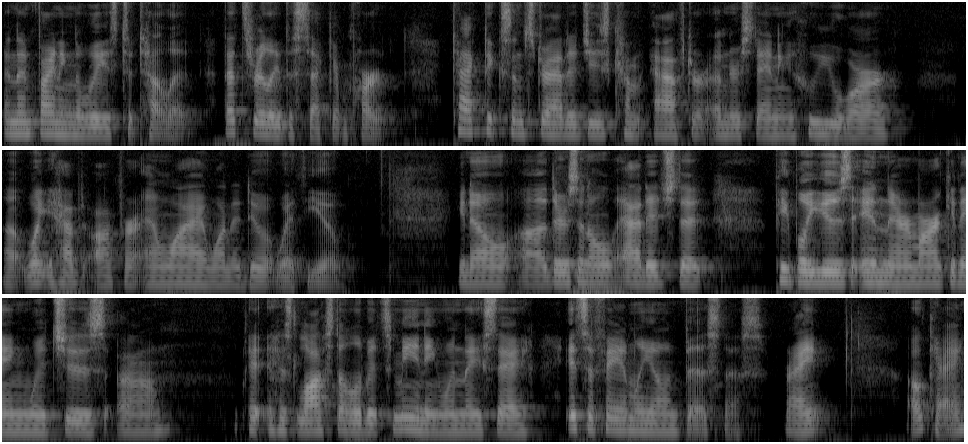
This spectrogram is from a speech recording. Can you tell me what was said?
and then finding the ways to tell it. That's really the second part. Tactics and strategies come after understanding who you are, uh, what you have to offer and why I want to do it with you. You know, uh, there's an old adage that people use in their marketing, which is um, it has lost all of its meaning when they say it's a family owned business, right? Okay,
